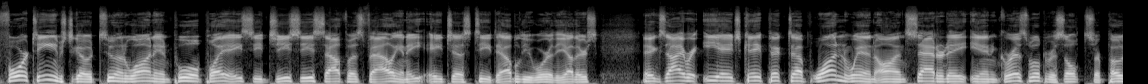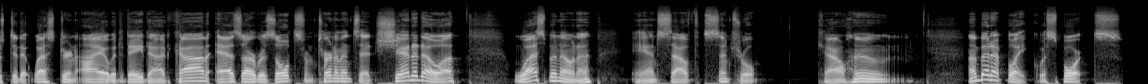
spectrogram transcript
Four teams to go two and one in pool play. ACGC, Southwest Valley, and HSTW were the others. Exira EHK picked up one win on Saturday in Griswold. Results are posted at westerniowatoday.com, as are results from tournaments at Shenandoah, West Monona, and South Central Calhoun. I'm Bennett Blake with sports.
